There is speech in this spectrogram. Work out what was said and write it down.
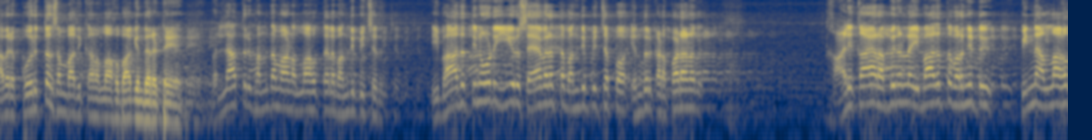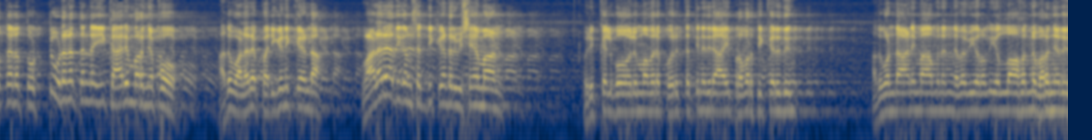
അവരെ പൊരുത്തം സമ്പാദിക്കാൻ അള്ളാഹു ഭാഗ്യം തരട്ടെ. വല്ലാത്തൊരു ബന്ധമാണ് അള്ളാഹു തല ബന്ധിപ്പിച്ചത്. ഇബാദത്തിനോട് ഈ ഒരു സേവനത്തെ ബന്ധിപ്പിച്ചപ്പോ എന്തൊരു കടപ്പാടാണത്. ഖാലിക്കായ റബ്ബിനുള്ള ഇബാദത്ത് പറഞ്ഞിട്ട് പിന്നെ അള്ളാഹുത്തല തൊട്ടു ഉടനെ തന്നെ ഈ കാര്യം പറഞ്ഞപ്പോ അത് വളരെ പരിഗണിക്കേണ്ട വളരെയധികം ശ്രദ്ധിക്കേണ്ട ഒരു വിഷയമാണ്. ഒരിക്കൽ പോലും അവരെ പൊരുത്തത്തിനെതിരായി പ്രവർത്തിക്കരുത്. അതുകൊണ്ടാണ് ഇമാമുനൻ നബവി റളിയല്ലാഹു അൻഹു പറഞ്ഞത്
